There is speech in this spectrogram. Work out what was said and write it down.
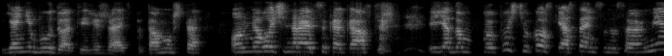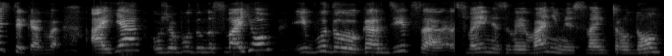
я не буду опережать, потому что он мне очень нравится как автор. И я думаю, пусть Чуковский останется на своем месте, как бы, а я уже буду на своем и буду гордиться своими завоеваниями, своим трудом,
